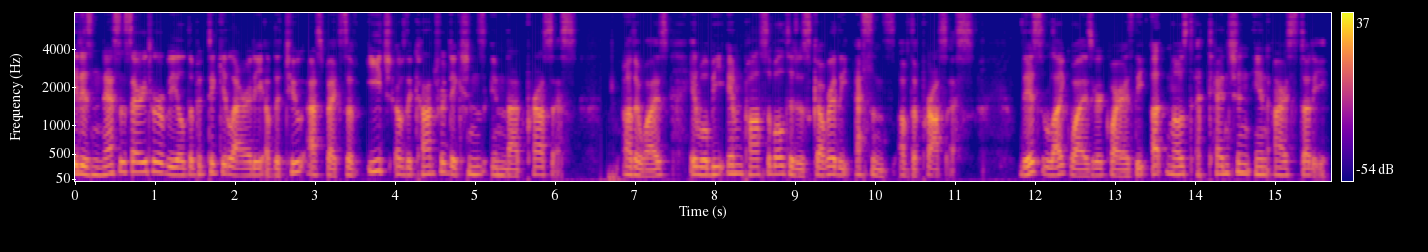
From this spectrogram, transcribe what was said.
it is necessary to reveal the particularity of the two aspects of each of the contradictions in that process. Otherwise, it will be impossible to discover the essence of the process. This likewise requires the utmost attention in our study.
